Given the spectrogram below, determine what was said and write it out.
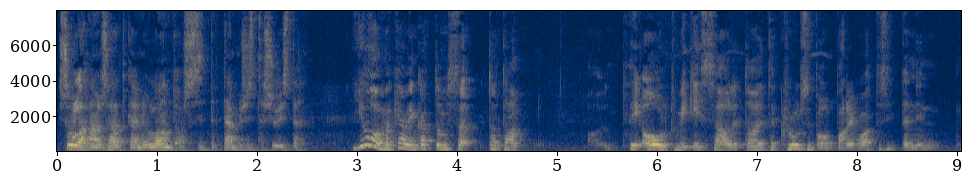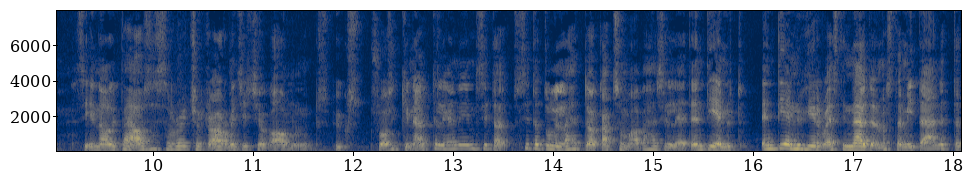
Sullahan sä oot käynyt Lontoossa sitten tämmöisistä syistä. Joo, mä kävin katsomassa tota, The Old Wikissä oli toi The Crucible pari vuotta sitten, niin siinä oli pääosassa Richard Armitage, joka on yksi, yksi suosikkinäyttelijä, niin sitä, sitä tuli lähettyä katsomaan vähän silleen, että en tiennyt, en tiennyt hirveästi näytelmästä mitään, että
